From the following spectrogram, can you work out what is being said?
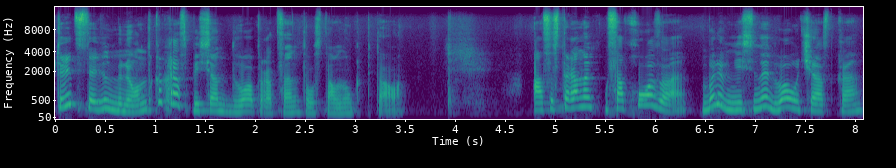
31 миллион, это как раз 52% уставного капитала. А со стороны совхоза были внесены два участка,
